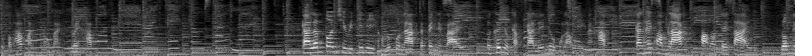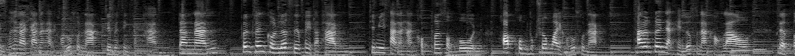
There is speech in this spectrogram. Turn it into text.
สุขภาพฟันของน้องใหมาอีกด้วยครับ การเริ่มต้นชีวิตที่ดีของลูกสุนัขจะเป็นอย่างไรก็ขึ้นอยู่กับการเลี้ยงดูของเราเองนะครับ การให้ความรักความเอาใจใส่รวมถึงโภชนาการอาหารของลูกสุนัขจึงเป็นสิ่งสำคัญ ดังนั้นเพื่อนๆควรเลือกซื้อผลิตภัณฑ์ ที่มีสารอาหารครบถ้วนสมบูรณ์ครอบคลุมทุกช่วงวัยของลูกสุนัข ถ้าเพื่อนๆอยากเห็นลูกสุนัขของเราเติบโต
